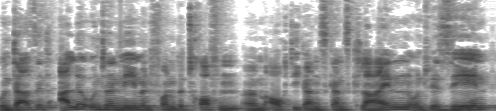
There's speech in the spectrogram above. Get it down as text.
Und da sind alle Unternehmen von betroffen, ähm, auch die ganz, ganz kleinen. Und wir sehen,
